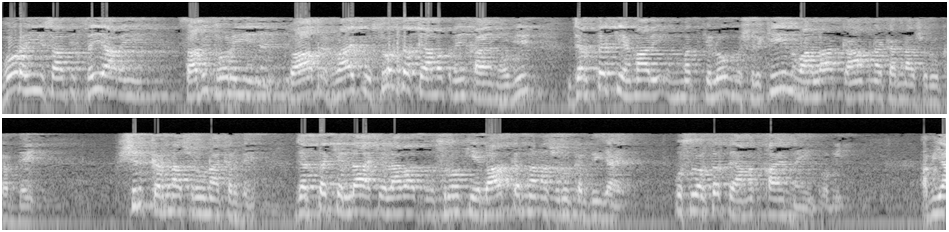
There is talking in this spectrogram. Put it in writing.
ہو رہی ہیں صحیح آ رہی ہیں، ثابت ہو رہی ہیں۔ تو آپ نے فرمایا کہ اس وقت تک قیامت نہیں قائم ہوگی، جب تک کہ ہماری امت کے لوگ مشرقین والا کام نہ کرنا شروع کر دیں۔ شرک کرنا شروع نہ کر دیں۔ جب تک کہ اللہ کے علاوہ دوسروں کی عبادت کرنا نہ شروع کر دی جائے، اس وقت تک قیامت قائم نہیں ہوگی۔ اب یا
